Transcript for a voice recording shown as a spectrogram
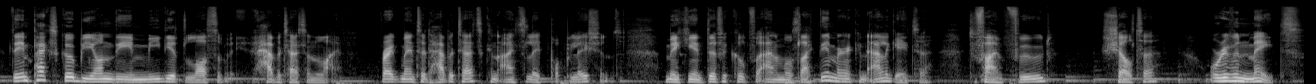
The impacts go beyond the immediate loss of habitat and life. Fragmented habitats can isolate populations, making it difficult for animals like the American alligator to find food, shelter, or even mates.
